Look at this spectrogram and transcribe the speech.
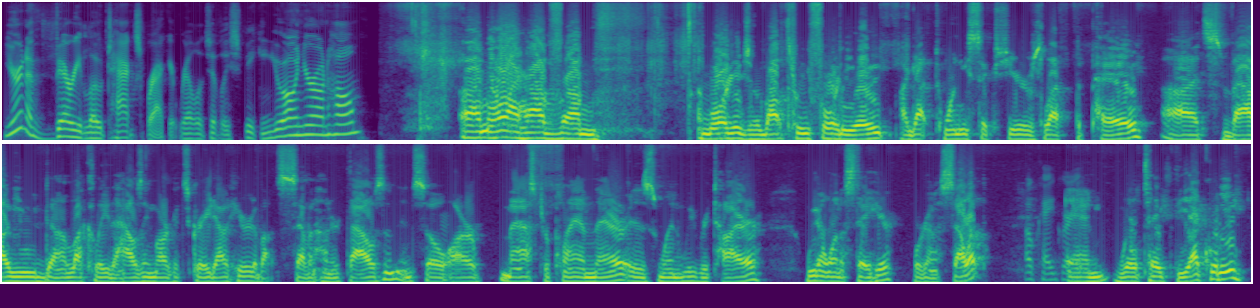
you're in a very low tax bracket relatively speaking you own your own home uh, no i have um, a mortgage of about 348 i got 26 years left to pay. Uh, it's valued uh, luckily the housing market's great out here at about 700000 and so our master plan there is when we retire we don't want to stay here. We're going to sell it. Okay great. And we'll take the equity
